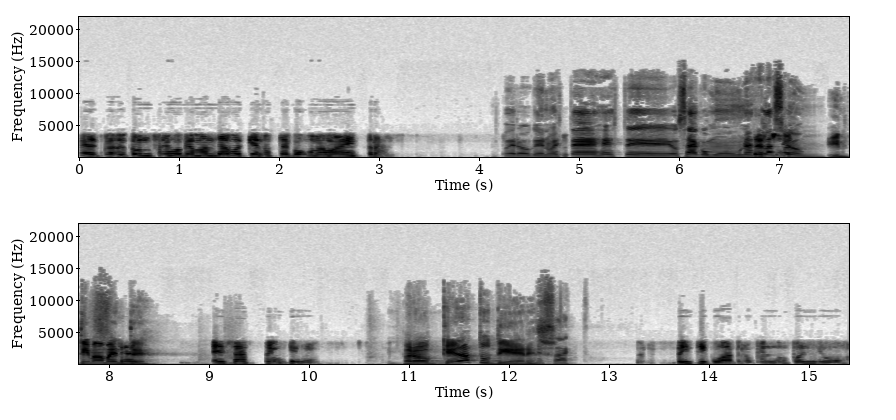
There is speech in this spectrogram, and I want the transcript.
El peor consejo que me han dado es que no esté con una maestra. Pero que no estés, este, o sea, como una relación. Íntimamente. Exactamente. Pero, ¿qué edad tú tienes? Exacto. 24, perdón por mi voz.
